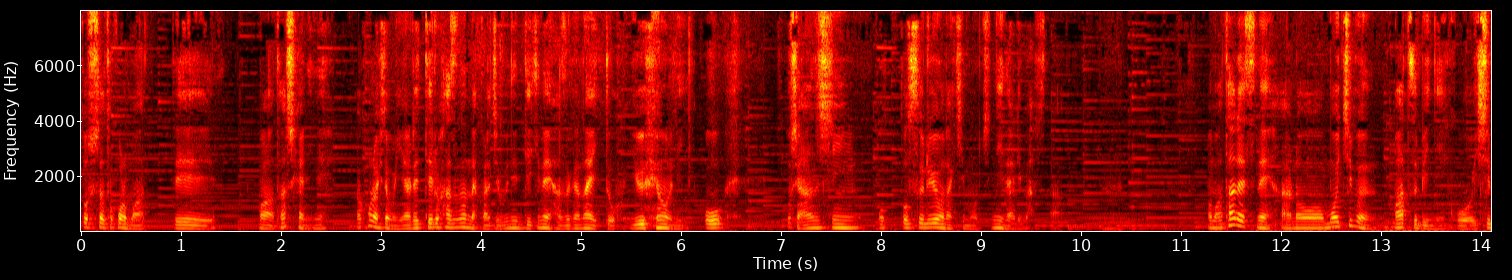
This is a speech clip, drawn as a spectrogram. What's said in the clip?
としたところもあって、まあ確かにね、過去の人もやれてるはずなんだから自分にできないはずがないというように、こう、少し安心、ほっとするような気持ちになりました。またですね、あの、もう一文、末尾にこう、石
